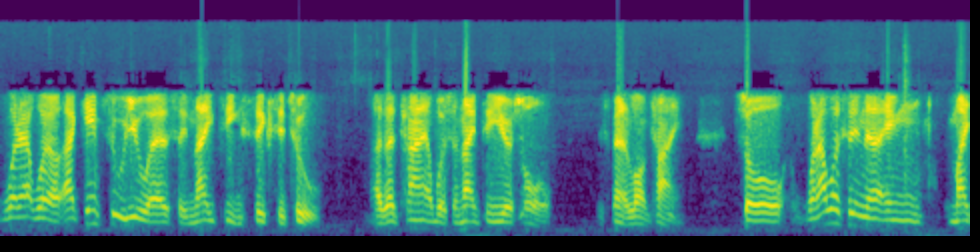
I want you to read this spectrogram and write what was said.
what I, well, I came to U.S. in 1962. At that time, I was 19 years old. It's been a long time. So when I was in uh, in my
